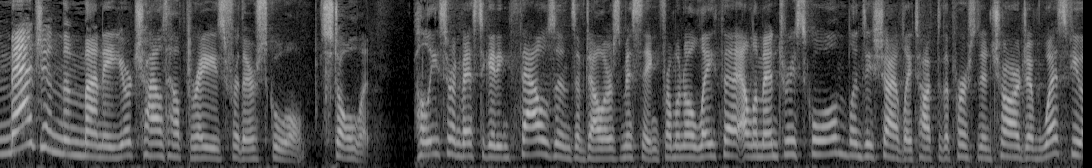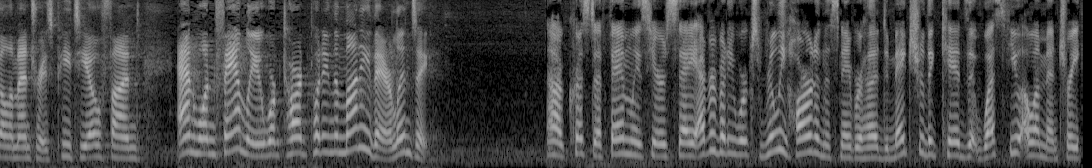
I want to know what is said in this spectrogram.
Imagine the money your child helped raise for their school stolen. Police are investigating thousands of dollars missing from an Olathe elementary school. Lindsay Shively talked to the person in charge of Westview Elementary's PTO fund and one family who worked hard putting the money there. Lindsay. Now, Krista, families here say everybody works really hard in this neighborhood to make sure the kids at Westview Elementary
